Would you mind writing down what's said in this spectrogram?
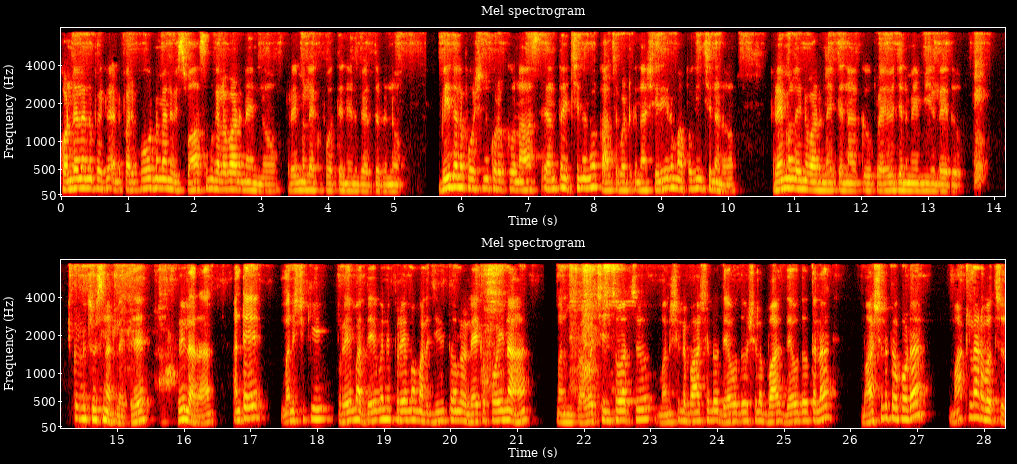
కొండలను అంటే పరిపూర్ణమైన విశ్వాసం గలవాడు నేను ప్రేమ లేకపోతే నేను వ్యర్థుడును. బీదల పోషణ కొరకు నా ఆస్తి ఎంత ఇచ్చినను కాల్చబట్టుకు నా శరీరం అప్పగించినను ప్రేమ లేని వాడినైతే నాకు ప్రయోజనమేమీ లేదు. ఇక్కడ చూసినట్లయితే వీళ్ళారా అంటే మనిషికి ప్రేమ దేవుని ప్రేమ మన జీవితంలో లేకపోయినా మనం ప్రవచించవచ్చు. మనుషుల భాషలు దేవదోషుల దేవదూతల భాషలతో కూడా మాట్లాడవచ్చు.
